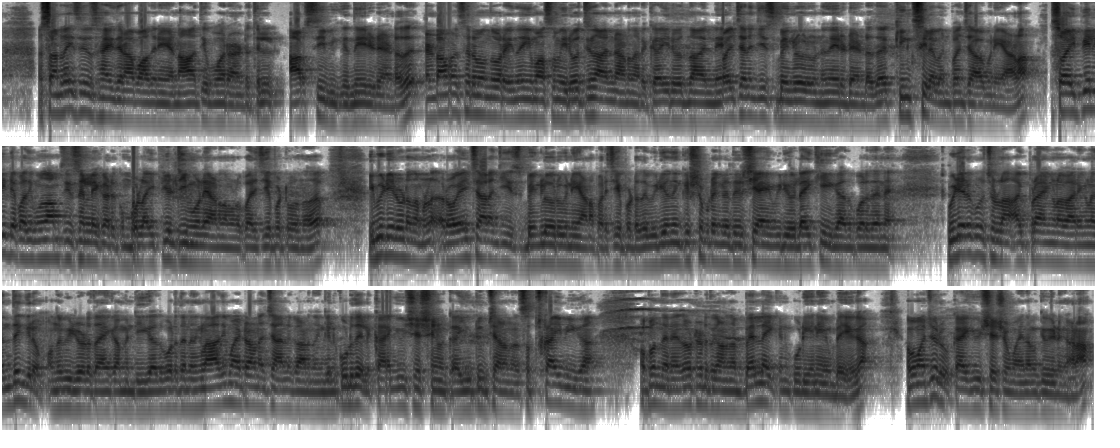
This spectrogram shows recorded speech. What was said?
സൺറൈസേഴ്സ് ഹൈദരാബാദിനെയാണ് ആദ്യ പോരാട്ടത്തിൽ ആർ സി ബിക്ക് നേരിടേണ്ടത്. രണ്ടാം മത്സരം എന്ന് പറയുന്നത് ഈ മാസം ഇരുപത്തിനാലിനാണ് നടക്കുക. ഇരുപത്തിനാലിന് റോയൽ ചലഞ്ചേഴ്സ് ബാംഗ്ലൂരുവിന് നേരിടേണ്ടത് കിങ്സ് ഇലവൻ പഞ്ചാബിനെയാണ്. സോ ഐ പി എല്ലിന്റെ പതിമൂന്നാം സീസണിലേക്ക് അടുക്കുമ്പോൾ ഐ പി എൽ ടീമുകളെയാണ് നമ്മൾ പരിചയപ്പെട്ടു വന്നത്. ഈ വീഡിയോയിലൂടെ നമ്മൾ റോയൽ ചാലഞ്ചേഴ്സ് ബംഗളൂരുവിനെയാണ് പരിചയപ്പെട്ടത്. വീഡിയോ നിങ്ങൾക്ക് ഇഷ്ടപ്പെട്ടെങ്കിൽ തീർച്ചയായും വീഡിയോ ലൈക്ക് ചെയ്യുക അതുപോലെ തന്നെ വീഡിയോയെ കുറിച്ചുള്ള അഭിപ്രായങ്ങളോ കാര്യങ്ങളോ എന്തെങ്കിലും ഒന്ന് വീഡിയോയുടെ താഴെ കമന്റ് ചെയ്യുക. അതുപോലെ തന്നെ നിങ്ങൾ ആദ്യമായിട്ടാണ് ചാനൽ കാണുന്നതെങ്കിൽ കൂടുതൽ കായിക വിശേഷങ്ങൾക്ക് യൂട്യൂബ് ചാനൽ സബ്സ്ക്രൈബ് ചെയ്യുക. ഒപ്പം തന്നെ തൊട്ടടുത്ത് കാണുന്ന ബെൽ ഐക്കൺ കൂടി എനേബിൾ ചെയ്യുക. അപ്പോൾ മറ്റൊരു കായിക വിശേഷവുമായി നമുക്ക് വീണ്ടും കാണാം.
